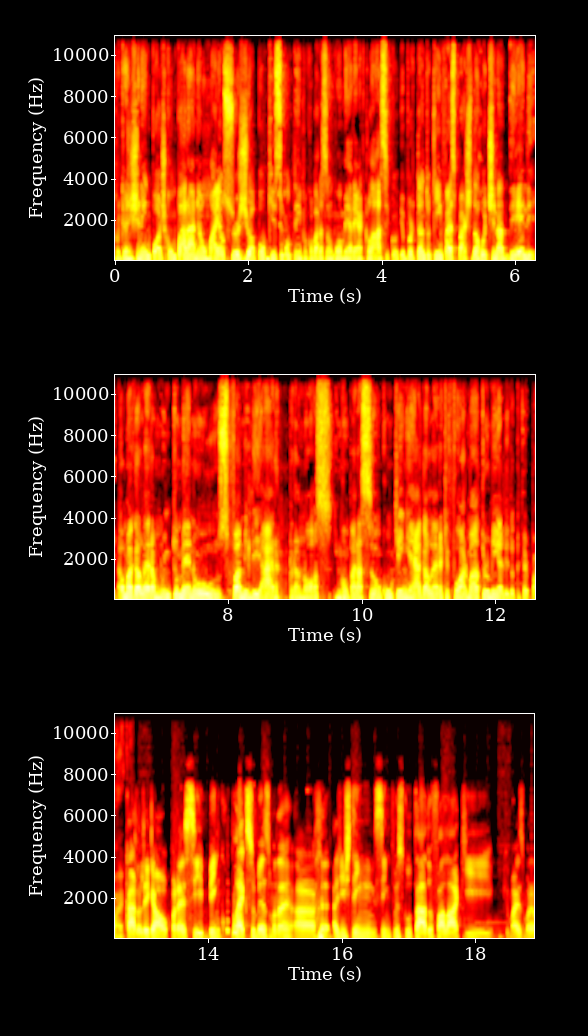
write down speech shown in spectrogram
porque a gente nem pode comparar, né? O Miles surgiu há pouquíssimo tempo em comparação com o Homem-Aranha clássico e, portanto, quem faz parte da rotina dele é uma galera muito menos familiar para nós em comparação com quem é a galera que forma a turminha ali do Peter Parker. Cara, legal. Parece bem complexo mesmo, né? A, a gente tem sempre escutado falar que, que Mais Morales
